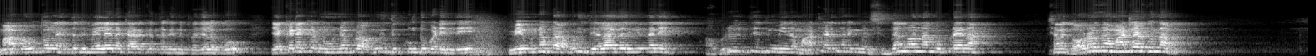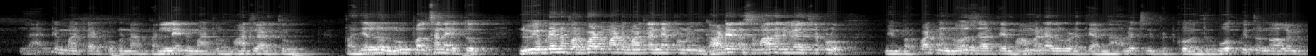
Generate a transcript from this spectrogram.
మా ప్రభుత్వంలో ఎంతటి మేలైన కార్యక్రమం జరిగింది ప్రజలకు? ఎక్కడెక్కడ నువ్వు ఉన్నప్పుడు అభివృద్ధి కుంటుపడింది? మేము ఉన్నప్పుడు అభివృద్ధి ఎలా జరిగిందని? అభివృద్ధి మీద మాట్లాడడానికి మేము సిద్ధంగా ఉన్నాము ఎప్పుడైనా. చాలా గౌరవంగా మాట్లాడుకుందాం. ఇలాంటివి మాట్లాడుకోకుండా పనిలేని మాటలు మాట్లాడుతూ ప్రజల్లో నువ్వు పలసన ఎత్తు. నువ్వు ఎప్పుడైనా పొరపాటు మాట మాట్లాడినప్పుడు మేము ఘాటైన సమాధానం ఇవ్వాల్సినప్పుడు మేము పొరపాటున నోరు జారితే మా మర్యాదలు కొడితే అన్న ఆలోచన పెట్టుకోవద్దు. ఓపికతో ఉన్న వాళ్ళం మేము.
